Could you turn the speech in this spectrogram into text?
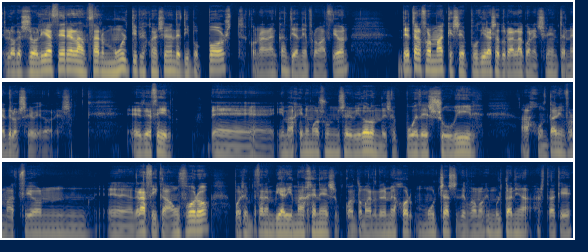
lo que se solía hacer era lanzar múltiples conexiones de tipo POST con una gran cantidad de información, de tal forma que se pudiera saturar la conexión a Internet de los servidores. Es decir, eh, imaginemos un servidor donde se puede subir a juntar información eh, gráfica a un foro, pues empezar a enviar imágenes, cuanto más grande mejor, muchas de forma simultánea, hasta que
